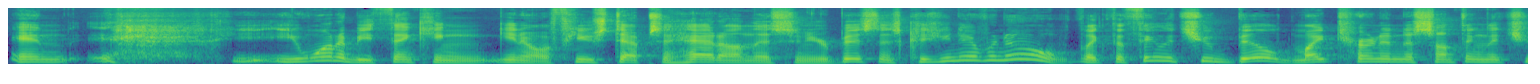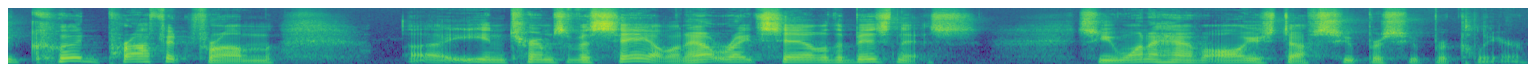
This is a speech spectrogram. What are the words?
And you want to be thinking, you know, a few steps ahead on this in your business because you never know. Like the thing that you build might turn into something that you could profit from uh, in terms of a sale, an outright sale of the business. So you want to have all your stuff super, super clear.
